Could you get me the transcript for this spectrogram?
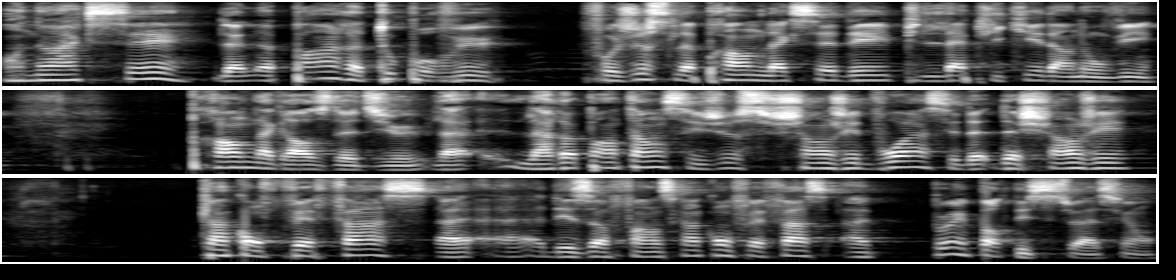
on a accès. Le, Père a tout pourvu. Il faut juste le prendre, l'accéder, puis l'appliquer dans nos vies. prendre la grâce de Dieu. La, repentance, c'est juste changer de voie, c'est de, changer. Quand on fait face à, des offenses, quand on fait face à peu importe les situations,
